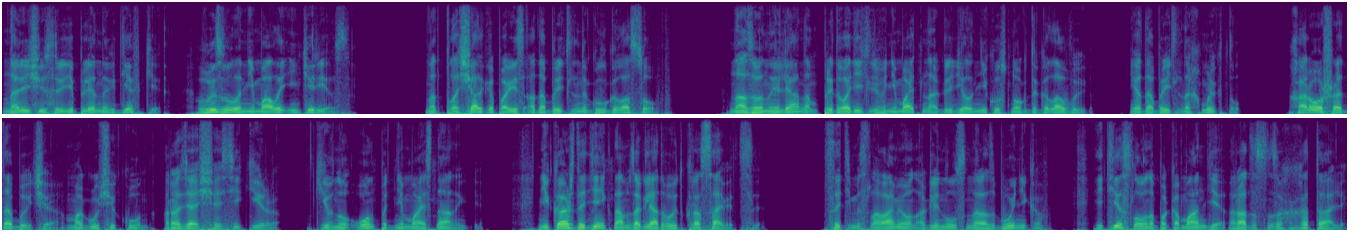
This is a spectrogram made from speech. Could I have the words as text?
Наличие среди пленных девки вызвало немалый интерес. Над площадкой повис одобрительный гул голосов. Названный Ляном, предводитель внимательно оглядел Нику с ног до головы и одобрительно хмыкнул. «Хорошая добыча, могучий кун, разящая секира», — кивнул он, поднимаясь на ноги. «Не каждый день к нам заглядывают красавицы». С этими словами он оглянулся на разбойников и те, словно по команде, радостно захохотали.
